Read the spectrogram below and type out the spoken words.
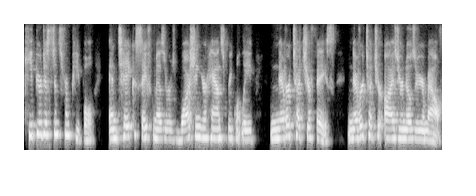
keep your distance from people, and take safe measures, washing your hands frequently, never touch your face, never touch your eyes, your nose, or your mouth.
